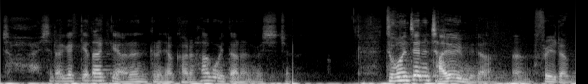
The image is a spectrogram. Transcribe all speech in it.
절실하게 깨닫게 하는 그런 역할을 하고 있다는 것이죠. 두 번째는 자유입니다. freedom.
